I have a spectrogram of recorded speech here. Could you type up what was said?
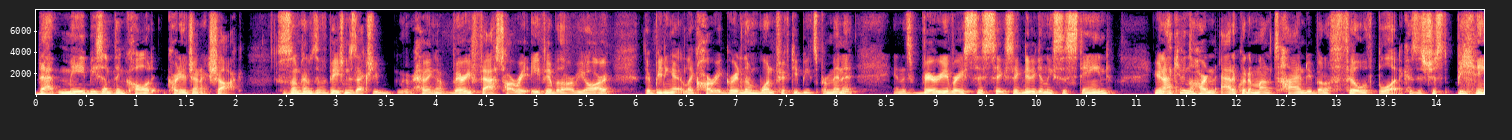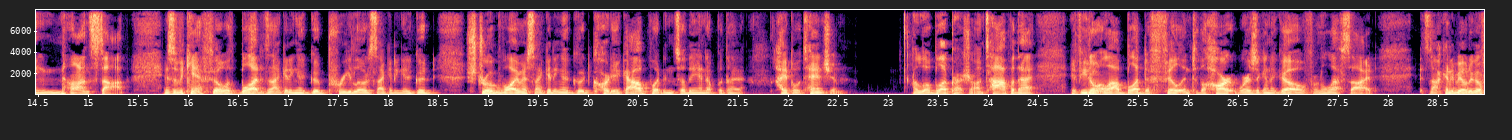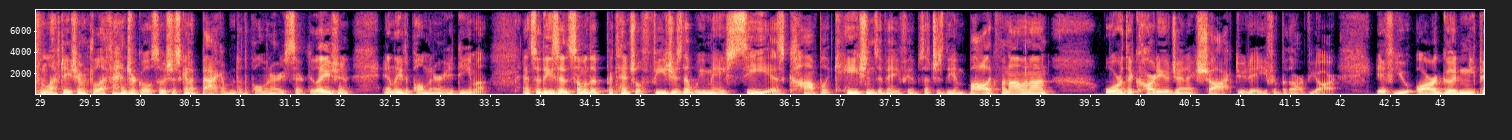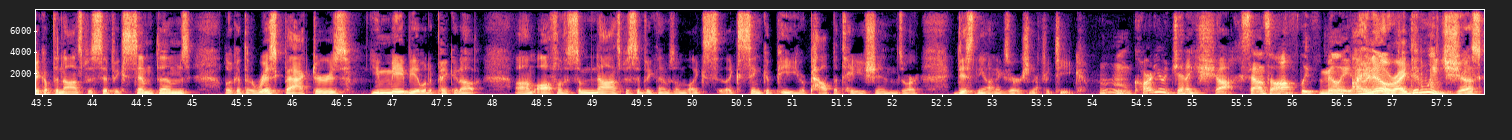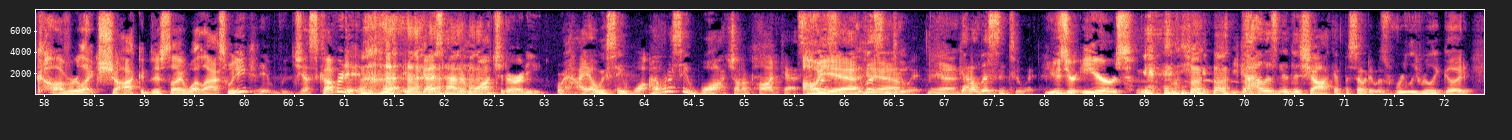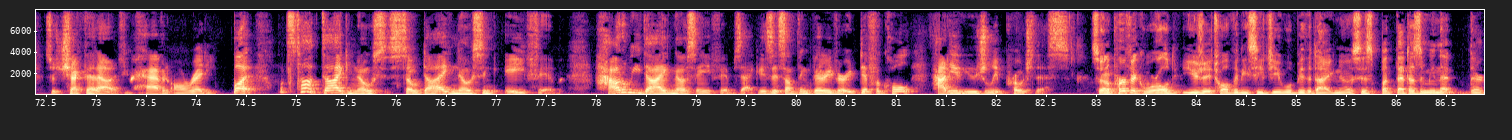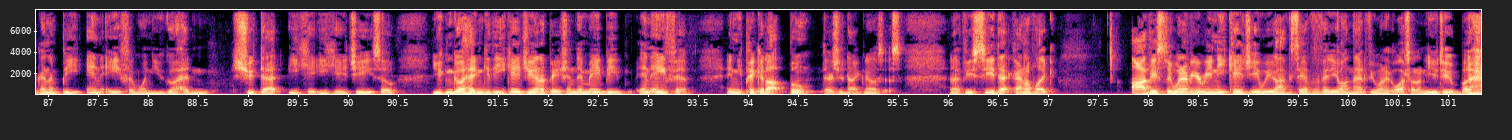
That may be something called cardiogenic shock. So sometimes if a patient is actually having a very fast heart rate, AFib with RVR, they're beating at like heart rate greater than 150 beats per minute, and it's very, very significantly sustained. You're not giving the heart an adequate amount of time to be able to fill with blood because it's just beating nonstop. And so if it can't fill with blood, it's not getting a good preload. It's not getting a good stroke volume. It's not getting a good cardiac output. And so they end up with a hypotension a low blood pressure. On top of that, if you don't allow blood to fill into the heart, where's it going to go from the left side? It's not going to be able to go from the left atrium to the left ventricle. So it's just going to back up into the pulmonary circulation and lead to pulmonary edema. And so these are some of the potential features that we may see as complications of AFib, such as the embolic phenomenon or the cardiogenic shock due to AFib with RVR. If you are good and you pick up the non-specific symptoms, look at the risk factors, you may be able to pick it up um, off of some non-specific symptoms like like syncope or palpitations or dyspnea on exertion or fatigue. Hmm, cardiogenic shock sounds awfully familiar. I know, right? Didn't we just cover like shock just like what last week? It, we just covered it. If, if you guys haven't watched it already, or I always say, wa- I want to say watch on a podcast. oh listen, yeah, listen yeah, to it. Yeah, you got to listen to it. Use your ears. you gotta listen to the shock episode. It was really, really good. So check that out if you haven't already. But let's talk diagnosis. So diagnosis diagnosing AFib. How do we diagnose AFib, Zach? Is it something very, very difficult? How do you usually approach this? So in a perfect world, usually a 12 lead ECG will be the diagnosis, but that doesn't mean that they're going to be in AFib when you go ahead and shoot that EK, EKG. So you can go ahead and get the EKG on a patient. They may be in AFib and you pick it up. Boom. There's your diagnosis. Uh, if you see that kind of like obviously, whenever you read an EKG, we obviously have a video on that if you want to go watch that on YouTube. But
